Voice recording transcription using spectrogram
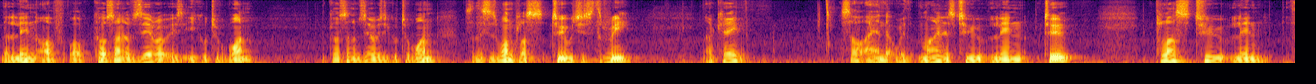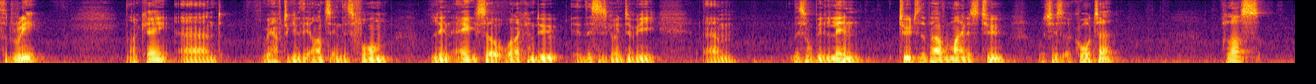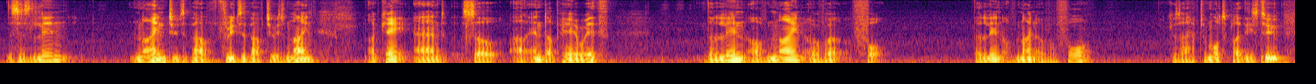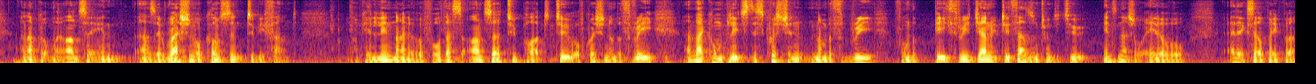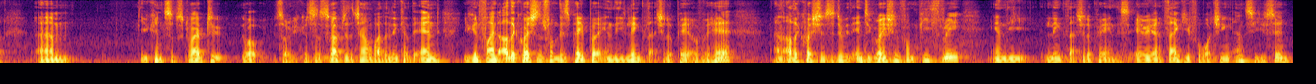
the ln of, well, cosine of 0 is equal to 1. The cosine of 0 is equal to 1. So this is 1 plus 2, which is 3. Okay. So I end up with minus 2 ln 2 plus 2 ln 3 okay and we have to give the answer in this form ln a. So what I can do this is going to be um, this will be ln 2 to the power of minus 2 which is a quarter plus this is ln 9 2 to the power of 3 to the power of 2 is 9 okay and so I'll end up here with the ln of 9 over 4 the ln of 9 over 4 because I have to multiply these two and I've got my answer in as a rational constant to be found. Okay, ln 9 over 4, that's the answer to part 2 of question number 3 and that completes this question number 3 from the P3 January 2022 International A-Level Edexcel paper. Um, you can subscribe to well, sorry, you can subscribe to the channel by the link at the end. You can find other questions from this paper in the link that should appear over here, and other questions to do with integration from P3 in the link that should appear in this area. Thank you for watching and see you soon.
